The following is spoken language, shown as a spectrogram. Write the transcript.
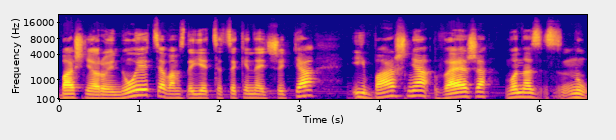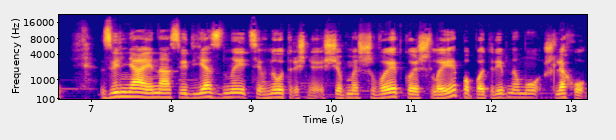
башня руйнується, вам здається, це кінець життя, і башня, вежа, вона ну, звільняє нас від в'язниці внутрішньої, щоб ми швидко йшли по потрібному шляху.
